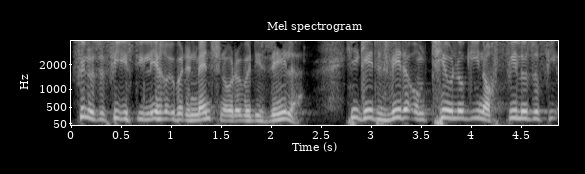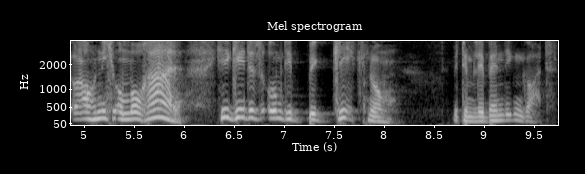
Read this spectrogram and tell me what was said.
Philosophie ist die Lehre über den Menschen oder über die Seele. Hier geht es weder um Theologie noch Philosophie und auch nicht um Moral. Hier geht es um die Begegnung mit dem lebendigen Gott.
